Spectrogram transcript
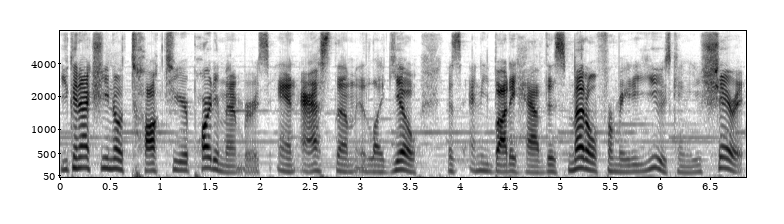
you can actually, you know, talk to your party members and ask them like, yo, does anybody have this medal for me to use? Can you share it?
